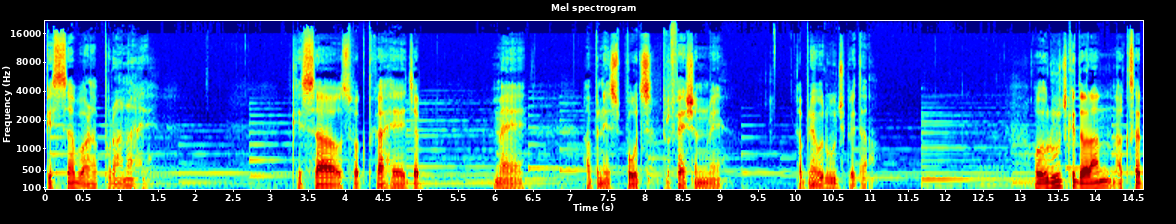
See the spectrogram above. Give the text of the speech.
किस्सा बड़ा पुराना है किस्सा उस वक्त का है जब मैं अपने स्पोर्ट्स प्रोफेशन में अपने उरूज पे था। और उरूज के दौरान अक्सर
